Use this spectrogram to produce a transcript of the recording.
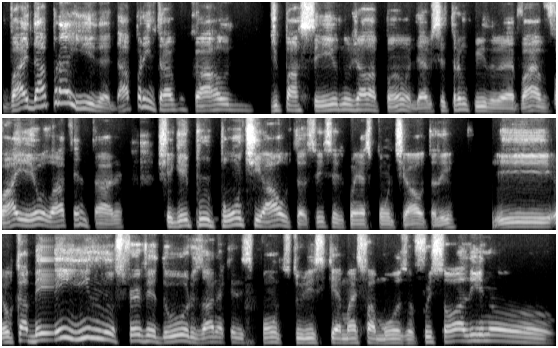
vai dar para ir, né? Dá para entrar com o carro de passeio no Jalapão, deve ser tranquilo, né? vai, vai eu lá tentar, né? Cheguei por Ponte Alta, não sei se você conhece Ponte Alta ali. E eu acabei indo nos fervedouros, lá naqueles pontos turísticos que é mais famoso. Eu fui só ali no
